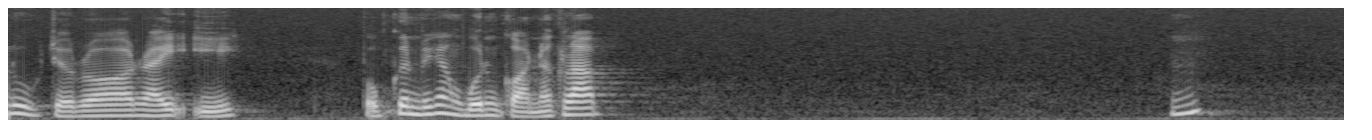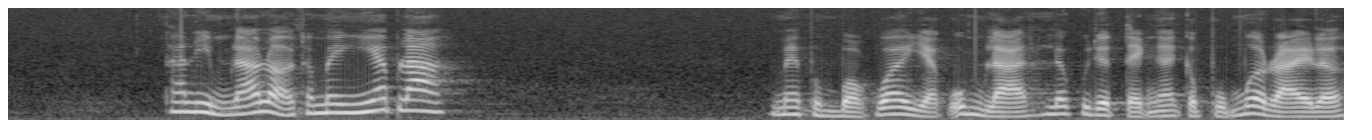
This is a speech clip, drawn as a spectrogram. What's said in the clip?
ลูกจะรออะไรอีก ผมขึ้นไปข้างบนก่อนนะครับหืมท่าดิมแล้วเหรอทำไมเงียบล่ะ แม่ผมบอกว่าอยากอุ้มหลาน แล้วคุณจะแต่งงานกับผมเมื่อไรเหรอ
